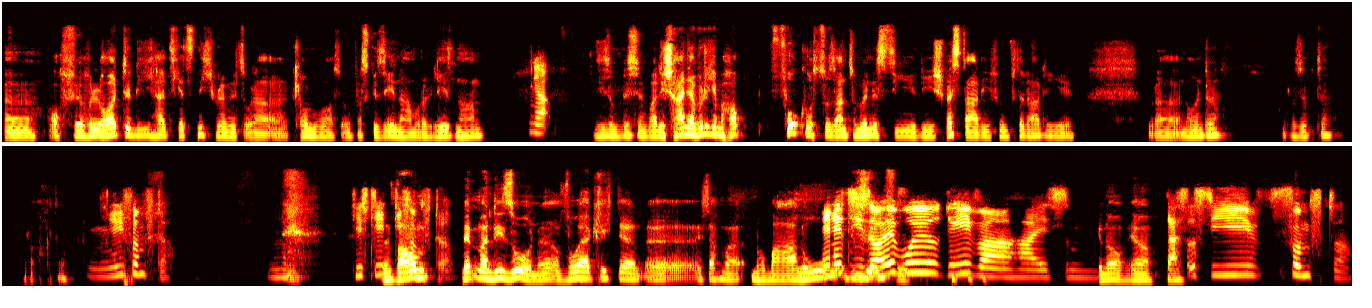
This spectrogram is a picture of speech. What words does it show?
äh, auch für Leute, die halt jetzt nicht Rebels oder äh, Clone Wars irgendwas gesehen haben oder gelesen haben, Ja. sie so ein bisschen, weil die scheinen ja wirklich im Hauptfokus zu sein, zumindest die, die Schwester, die fünfte da, die oder neunte oder siebte oder achte. Nee, Die fünfte. Hier steht die Warum fünfte. nennt man die so, ne? Woher kriegt der, äh, ich sag mal, Normalo? Nee, sie soll Info? wohl Reva heißen. Genau, ja. Das ist die fünfte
